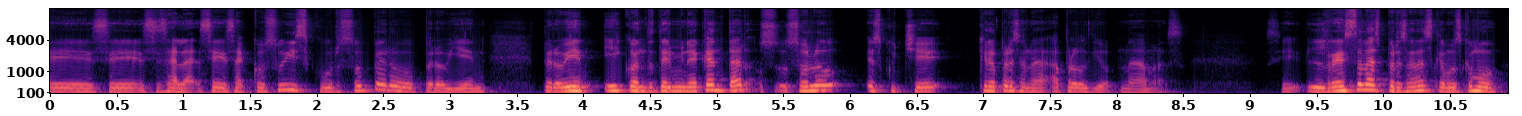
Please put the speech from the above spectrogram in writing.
se, se, sacó su discurso, pero, pero bien, pero bien. Y cuando terminé de cantar, solo escuché que la persona aplaudió, nada más. ¿sí? El resto de las personas quedamos como,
